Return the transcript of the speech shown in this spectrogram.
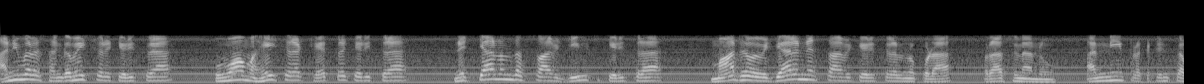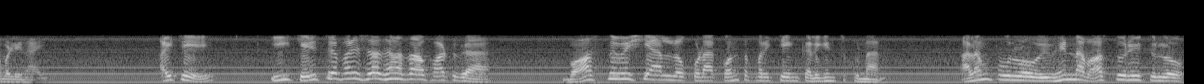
అనిమల సంగమేశ్వర చరిత్ర ఉమామహేశ్వర క్షేత్ర చరిత్ర నిత్యానంద స్వామి జీవిత చరిత్ర మాధవ విద్యారణ్య స్వామి చరిత్రలను కూడా వ్రాసినాను అన్నీ ప్రకటించబడినాయి. అయితే ఈ చరిత్ర పరిశోధనతో పాటుగా వాస్తు విషయాల్లో కూడా కొంత పరిచయం కలిగించుకున్నాను. అలంపూర్లో విభిన్న వాస్తు రీతుల్లో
